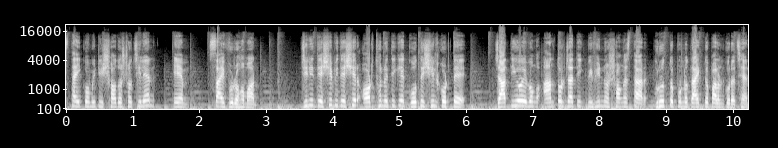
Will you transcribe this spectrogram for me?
স্থায়ী কমিটির সদস্য ছিলেন এম সাইফুর রহমান। যিনি দেশে বিদেশের অর্থনীতিকে গতিশীল করতে জাতীয় এবং আন্তর্জাতিক বিভিন্ন সংস্থার গুরুত্বপূর্ণ দায়িত্ব পালন করেছেন।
